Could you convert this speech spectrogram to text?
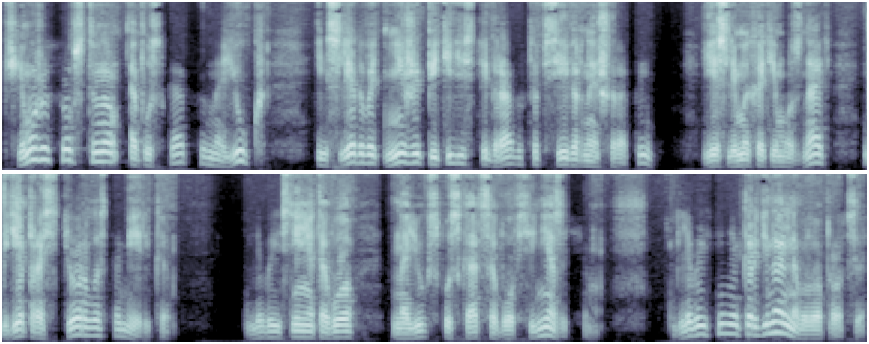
К чему же, собственно, опускаться на юг и следовать ниже 50 градусов северной широты, если мы хотим узнать, где простерлась Америка? Для выяснения того, на юг спускаться вовсе незачем. Для выяснения кардинального вопроса,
